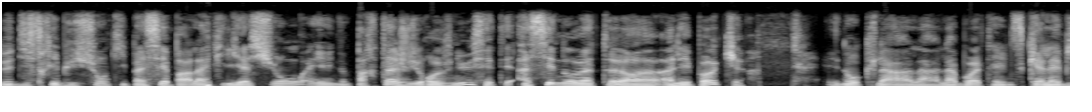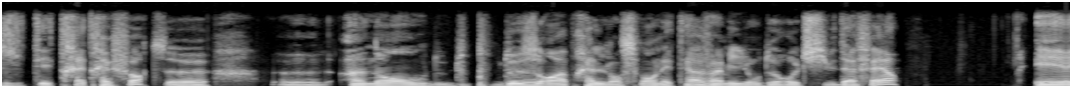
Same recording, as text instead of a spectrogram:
de distribution qui passait par l'affiliation et un partage du revenu. C'était assez novateur à, l'époque. Et donc la, la, boîte a une scalabilité très très forte. Euh, un an ou deux ans après le lancement, on était à 20 millions d'euros de chiffre d'affaires. Et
